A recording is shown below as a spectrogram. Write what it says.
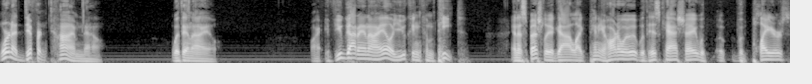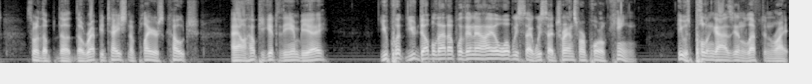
We're in a different time now with NIL. Right? If you got NIL, you can compete and especially a guy like Penny Hardaway with his cachet, with uh, with players, sort of the, the, the reputation of players coach. Hey, I'll help you get to the NBA. You put you double that up with NIL. What we say? We said transfer portal king. He was pulling guys in left and right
